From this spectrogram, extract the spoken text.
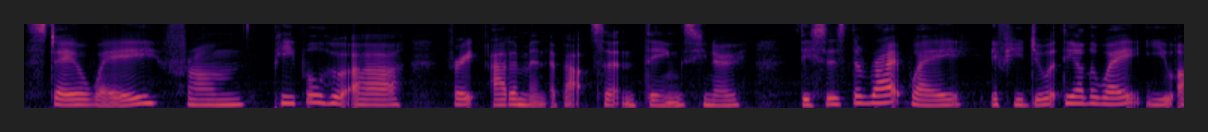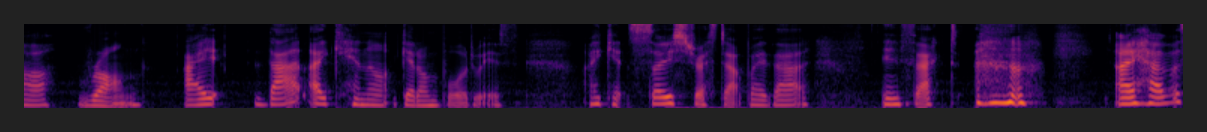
stay away from people who are very adamant about certain things, you know, this is the right way. If you do it the other way, you are wrong. I that I cannot get on board with. I get so stressed out by that. In fact, I have a,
